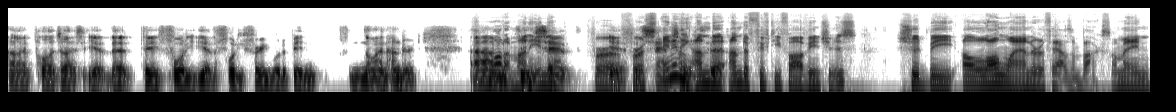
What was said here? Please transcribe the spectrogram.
I apologize. Yeah, the, the 40, yeah, the 43 would have been 900. A lot of money, isn't it? Sam- For a, yeah, for a, the anything under under fifty-five inches should be a long way under a thousand bucks. I mean,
